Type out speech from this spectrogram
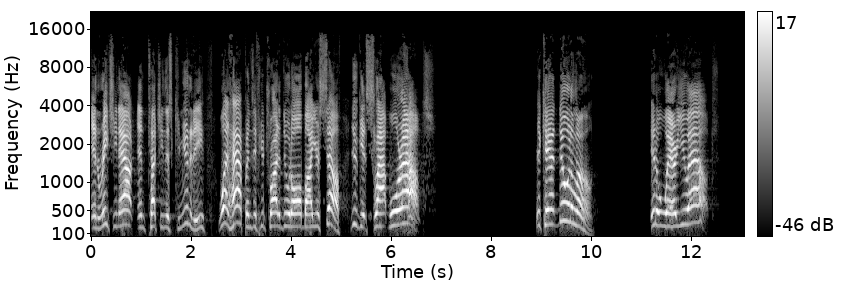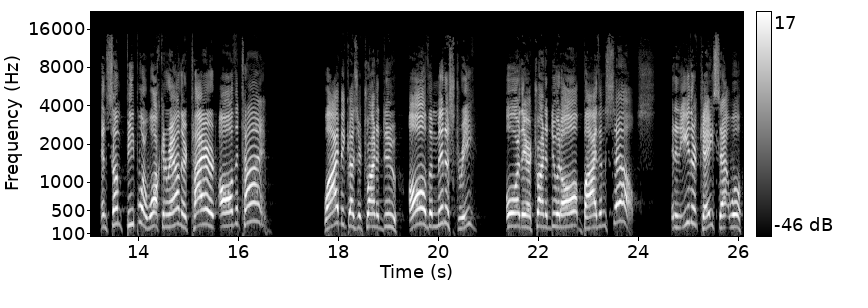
and reaching out and touching this community. What happens if you try to do it all by yourself? You get slap wore out. You can't do it alone. It'll wear you out. And some people are walking around, they're tired all the time. Why? Because they're trying to do all the ministry or they're trying to do it all by themselves. And in either case, that will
